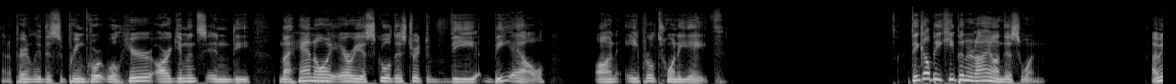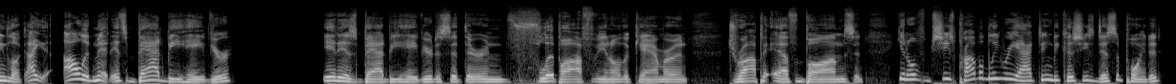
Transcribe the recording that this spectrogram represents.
And apparently, the Supreme Court will hear arguments in the Mahanoy Area School District v. BL on April 28th. I think I'll be keeping an eye on this one. I mean, look, I I'll admit it's bad behavior. It is bad behavior to sit there and flip off, you know, the camera and drop f bombs, and you know she's probably reacting because she's disappointed.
